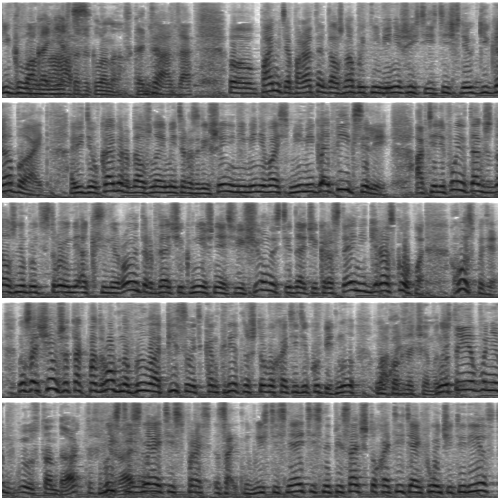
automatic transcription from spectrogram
и GLONASS. Конечно же, ГЛОНАСС, конечно. Да, да. Э, Память аппаратная должна быть не менее 64 гигабайт, а видеокамера должна иметь разрешение не менее 8 мегапикселей. А в телефоне также должны быть встроены акселерометр, датчик внешней освещенности, датчик расстояния гироскопа. Господи, ну зачем же так подробно было описывать конкретно, что вы хотите купить? Ну, Ну ладно. как зачем? Ну, Это требование ну, вы стесняетесь спросить, вы стесняетесь написать, что хотите iPhone 4s?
